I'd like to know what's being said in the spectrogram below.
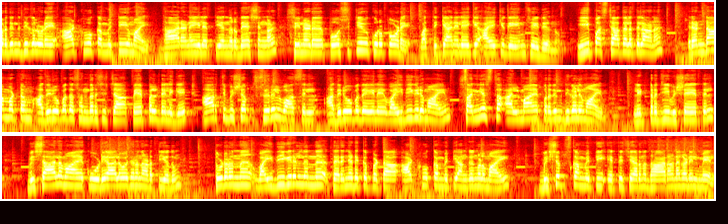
പ്രതിനിധികളുടെ ആഡ്ഹോ കമ്മിറ്റിയുമായി ധാരണയിലെത്തിയ നിർദ്ദേശങ്ങൾ സിനഡ് പോസിറ്റീവ് കുറിപ്പോടെ വത്തിക്കാനിലേക്ക് അയക്കുകയും ചെയ്തിരുന്നു. ഈ പശ്ചാത്തലത്തിലാണ് രണ്ടാം വട്ടം അതിരൂപത സന്ദർശിച്ച papal delegate archbishop Cyril Vasil അതിരൂപതയിലെ വൈദികരുമായും സന്യസ്ത അൽമായ പ്രതിനിധികളുമായും ലിറ്റർജി വിഷയത്തിൽ വിശാലമായ കൂടിയാലോചന നടത്തിയതും തുടർന്ന് വൈദികരിൽ നിന്ന് തെരഞ്ഞെടുക്കപ്പെട്ട ആഡ്ഹോ കമ്മിറ്റി അംഗങ്ങളുമായി ബിഷപ്സ് കമ്മിറ്റി എത്തിച്ചേർന്ന ധാരണകളിൽ മേൽ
